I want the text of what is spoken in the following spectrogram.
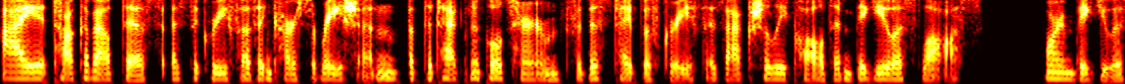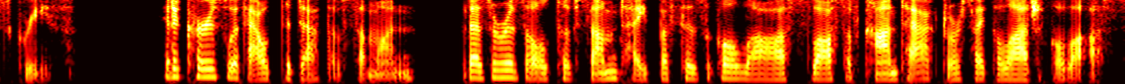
I talk about this as the grief of incarceration, but the technical term for this type of grief is actually called ambiguous loss or ambiguous grief. It occurs without the death of someone, but as a result of some type of physical loss, loss of contact, or psychological loss.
